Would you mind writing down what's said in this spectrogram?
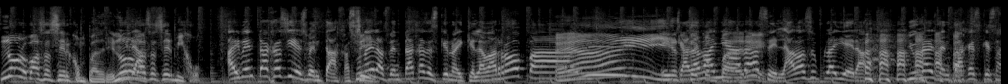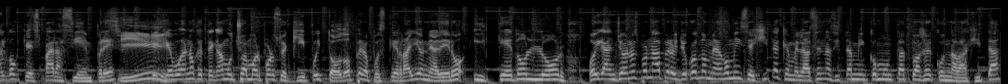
No lo vas a hacer, compadre. No Mira. lo vas a hacer, mijo. Hay ventajas y desventajas. Sí. Una de las ventajas es que no hay que lavar ropa. Ay, este cada bañada compadre. se lava su playera. Y una desventaja es que es algo que es para siempre. Sí. Que qué bueno que tenga mucho amor por su equipo y todo, pero pues qué rayoneadero y qué dolor. Oigan, yo no es por nada, pero yo cuando me hago mi cejita, que me la hacen así también como un tatuaje con navajita,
